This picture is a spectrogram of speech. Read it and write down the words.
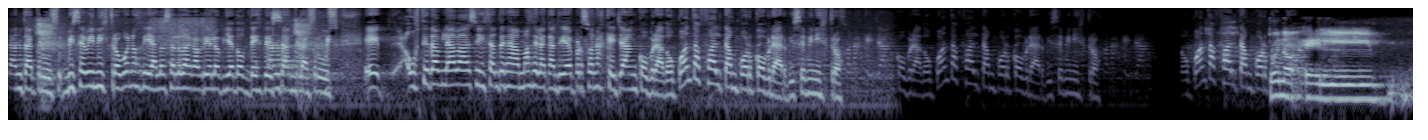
Santa Cruz. Viceministro, buenos días. Lo saluda Gabriel Oviedo desde Santa, Cruz. Eh, usted hablaba hace instantes nada más de la cantidad de personas que ya han cobrado. ¿Cuántas faltan por cobrar, viceministro? ¿Cuántas faltan por cobrar, viceministro? ¿Cuántas faltan por cobrar? Bueno, el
